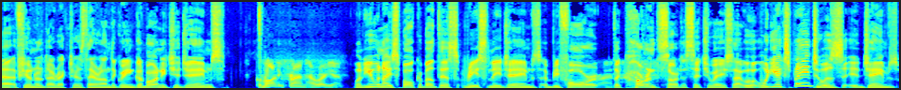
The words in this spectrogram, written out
uh, funeral directors there on the Green. Good morning to you, James. Good morning, Fran. How are you? Well, you and I spoke about this recently, James, before Fran. the current sort of situation. Uh, would you explain to us, uh, James,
